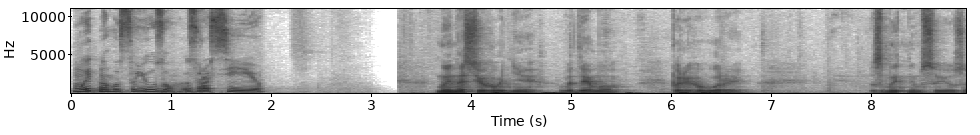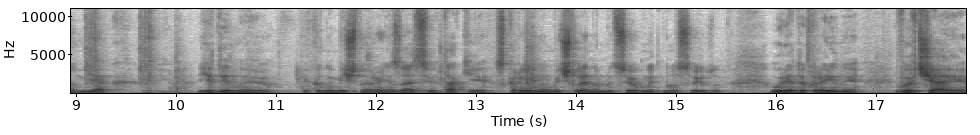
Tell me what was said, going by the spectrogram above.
митного союзу з Росією. Ми на сьогодні ведемо переговори з Митним Союзом як єдиною економічною організацією, так і з країнами-членами цього митного союзу. Уряд України вивчає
